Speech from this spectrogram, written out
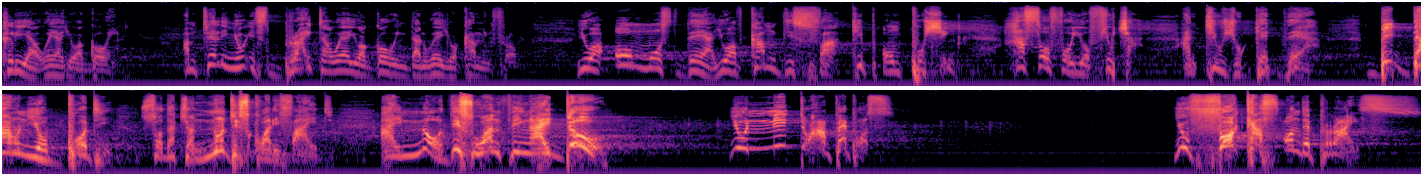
clear where you are going. I'm telling you, it's brighter where you are going than where you're coming from. You are almost there. You have come this far. Keep on pushing. Hustle for your future until you get there. Beat down your body so that you're not disqualified. I know this one thing I do. You need to have purpose. The price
